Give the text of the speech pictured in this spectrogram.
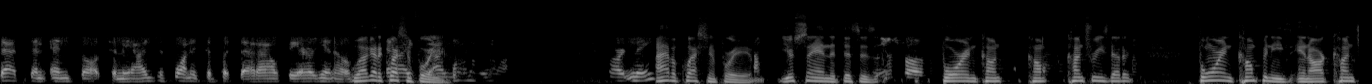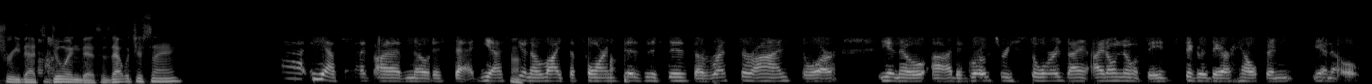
That's an insult to me. I just wanted to put that out there. You know. Well, I got a question for you. I- pardon me. I have a question for you. You're saying that this is foreign com- com- countries that are foreign companies in our country that's doing this. Is that what you're saying? Uh, yes, I've, I've noticed that. Yes, Huh. you know, like the foreign businesses, the restaurants, or you know, uh, the grocery stores. I, I don't know if they figure they're helping, you know,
